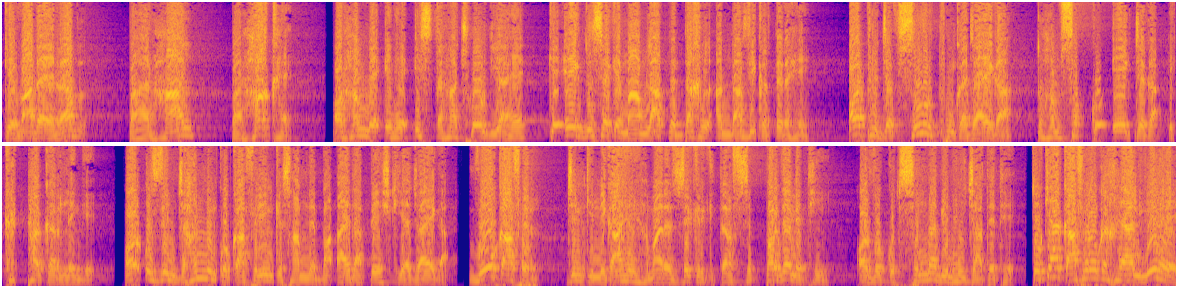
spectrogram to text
کہ وعدہ رب بہرحال پر حق ہے اور ہم نے انہیں اس طرح چھوڑ دیا ہے کہ ایک دوسرے کے معاملات میں دخل اندازی کرتے رہیں اور پھر جب سور پھونکا جائے گا تو ہم سب کو ایک جگہ اکٹھا کر لیں گے اور اس دن جہنم کو کافرین کے سامنے باقاعدہ پیش کیا جائے گا۔ وہ کافر جن کی نگاہیں ہمارے ذکر کی طرف سے پردے میں تھیں اور وہ کچھ سننا بھی نہیں چاہتے تھے۔ تو کیا کافروں کا خیال یہ ہے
